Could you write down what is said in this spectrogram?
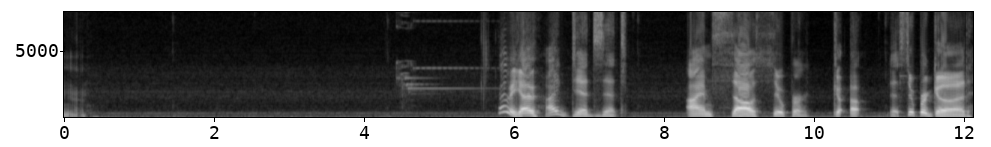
No. There we go. I did it. I am so super good. Oh, super good.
